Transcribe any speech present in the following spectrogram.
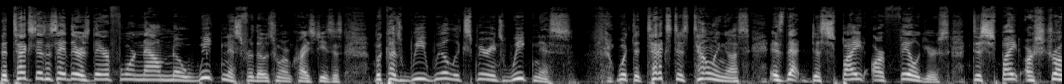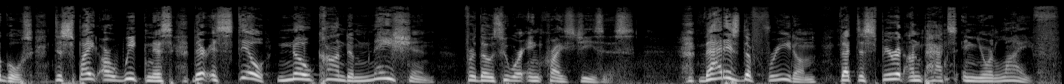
The text doesn't say there is therefore now no weakness for those who are in Christ Jesus, because we will experience weakness. What the text is telling us is that despite our failures, despite our struggles, despite our weakness, there is still no condemnation for those who are in Christ Jesus. That is the freedom that the Spirit unpacks in your life.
